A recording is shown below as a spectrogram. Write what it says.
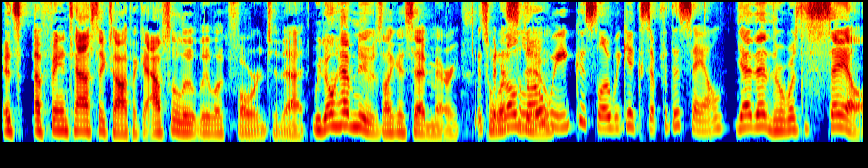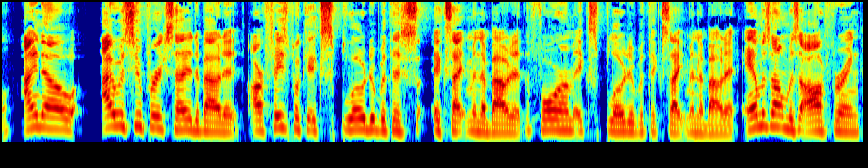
it's a fantastic topic. Absolutely look forward to that. We don't have news, like I said, Meri. It's so been a I'll slow do, week, a slow week except for the sale. yeah, there, there was the sale. I know. I was super excited about it. Our Facebook exploded with ex- excitement about it. The forum exploded with excitement about it. Amazon was offering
